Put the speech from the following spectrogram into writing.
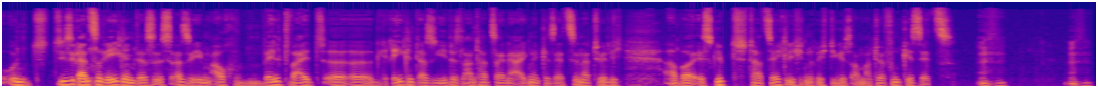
und diese ganzen Regeln, das ist also eben auch weltweit äh, äh, geregelt. Also jedes Land hat seine eigenen Gesetze natürlich, aber es gibt tatsächlich ein richtiges Amateurfunkgesetz. Mhm. Mhm.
